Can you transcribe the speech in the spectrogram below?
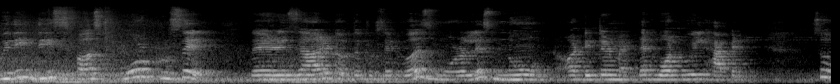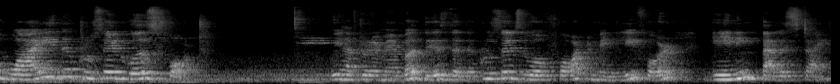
within these first four crusades the result of the crusade was more or less known or determined that what will happen. So why the crusade was fought? We have to remember this that the crusades were fought mainly for gaining Palestine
